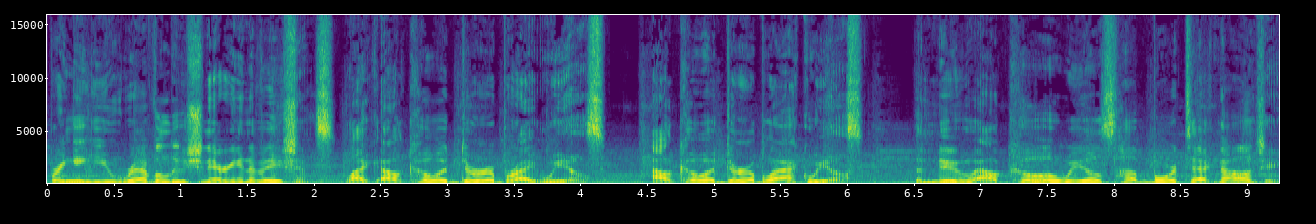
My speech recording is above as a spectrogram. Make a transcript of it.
Bringing you revolutionary innovations like Alcoa Dura-Bright wheels, Alcoa DuraBlack wheels, the new Alcoa Wheels hubboard technology,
